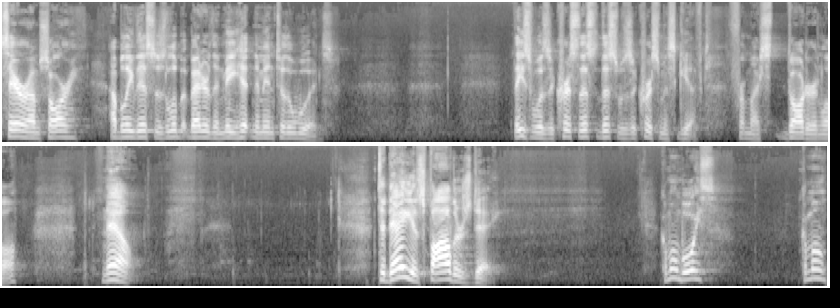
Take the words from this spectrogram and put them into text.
Sarah, I'm sorry. I believe this is a little bit better than me hitting them into the woods. These was a Chris, this, this was a Christmas gift from my daughter-in-law. Now, today is Father's Day. Come on, boys. Come on.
